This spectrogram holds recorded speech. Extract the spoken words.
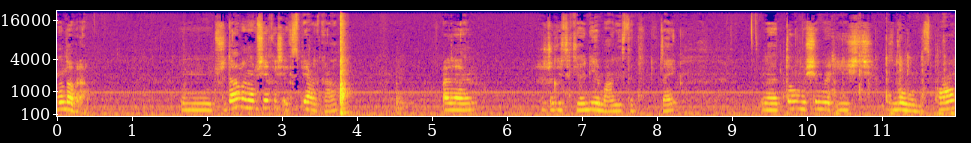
No dobra. Hmm, przydałaby nam się jakaś ekspiarka. Ale że czegoś takiego nie ma niestety tutaj. E, To musimy iść znowu na spawn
